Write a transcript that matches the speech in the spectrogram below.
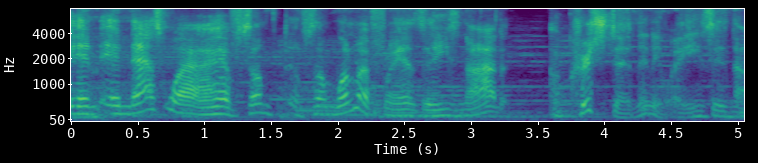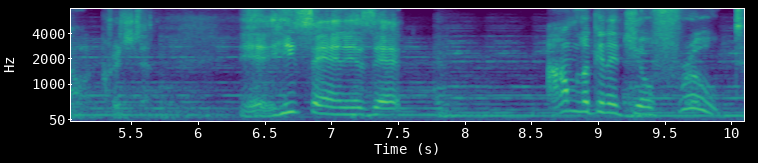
and and that's why I have some some one of my friends that he's not a Christian anyway. He says not a Christian. He's saying is that I'm looking at your fruit.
